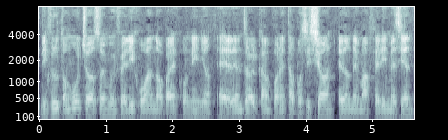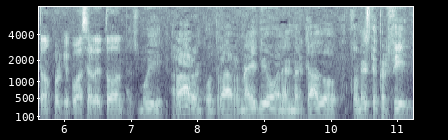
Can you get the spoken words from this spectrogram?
Disfruto mucho, soy muy feliz jugando, parezco un niño eh, dentro del campo en esta posición. Es donde más feliz me siento porque puedo hacer de todo. Es muy raro encontrar medio en el mercado con este perfil.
